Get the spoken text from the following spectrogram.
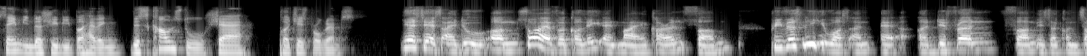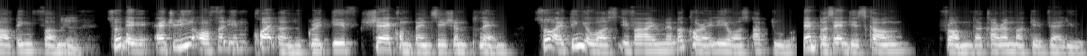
same industry people having discounts to share purchase programs? Yes, yes, I do. Um, so I have a colleague at my current firm. Previously, he was an, at a different firm, is a consulting firm. Mm. So they actually offered him quite a lucrative share compensation plan. So I think it was, if I remember correctly, it was up to 10% discount from the current market value.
